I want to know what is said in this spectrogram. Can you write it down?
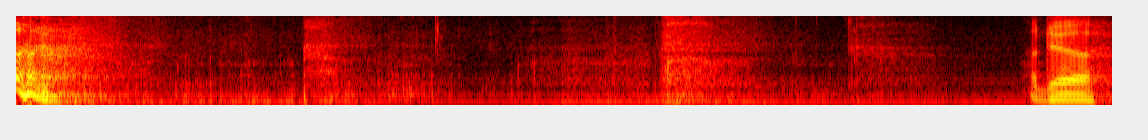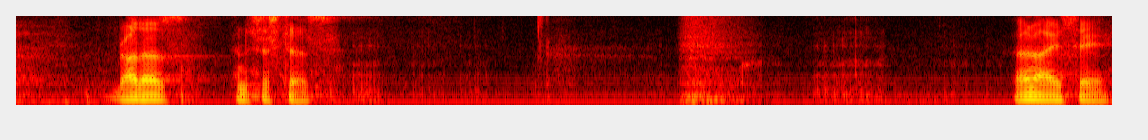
Dear brothers and sisters, when I say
